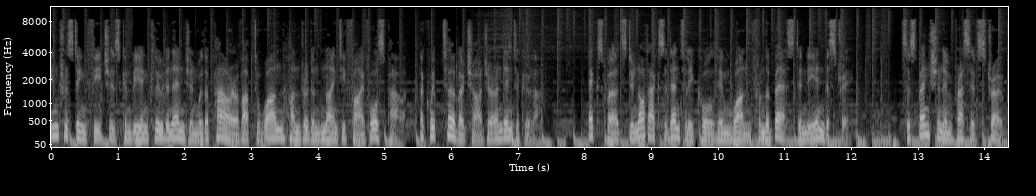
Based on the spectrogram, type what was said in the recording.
Interesting features can be include an engine with a power of up to 195 horsepower, equipped turbocharger and intercooler. Experts do not accidentally call him one from the best in the industry. Suspension impressive stroke,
